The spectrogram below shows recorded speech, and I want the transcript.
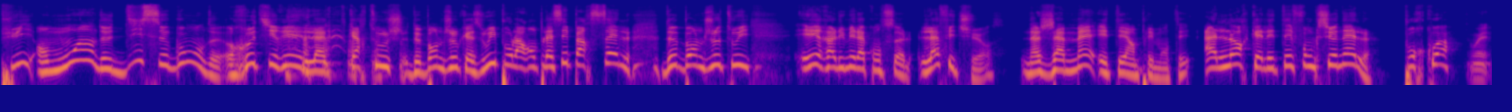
puis en moins de 10 secondes retirer la cartouche de Banjo-Kazooie pour la remplacer par celle de Banjo-Tooie et rallumer la console. La feature n'a jamais été implémentée alors qu'elle était fonctionnelle. Pourquoi? Ouais.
